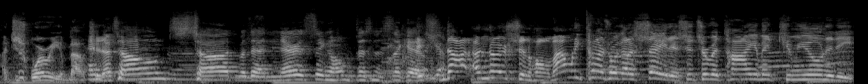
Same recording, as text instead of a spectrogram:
I just worry about you. And That's don't start with that nursing home business again. It's not a nursing home. How many times do I gotta say this? It's a retirement community.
